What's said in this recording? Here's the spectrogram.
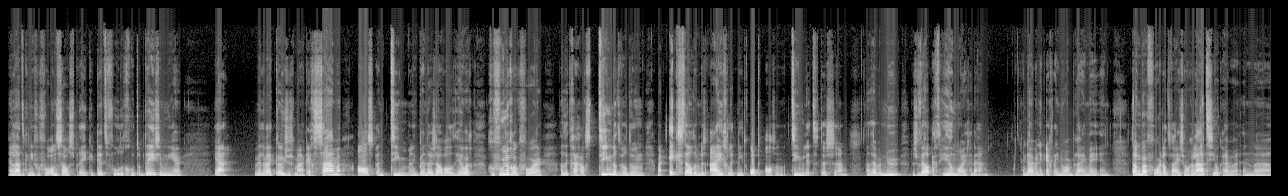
En laat ik in ieder geval voor onszelf spreken. Dit voelde goed op deze manier. ja, willen wij keuzes maken. Echt samen als een team. En ik ben daar zelf altijd heel erg gevoelig ook voor. Dat ik graag als team dat wil doen. Maar ik stelde me dus eigenlijk niet op als een teamlid. Dus ehm, dat hebben we nu dus wel echt heel mooi gedaan. En daar ben ik echt enorm blij mee. En dankbaar voor dat wij zo'n relatie ook hebben. En uh,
